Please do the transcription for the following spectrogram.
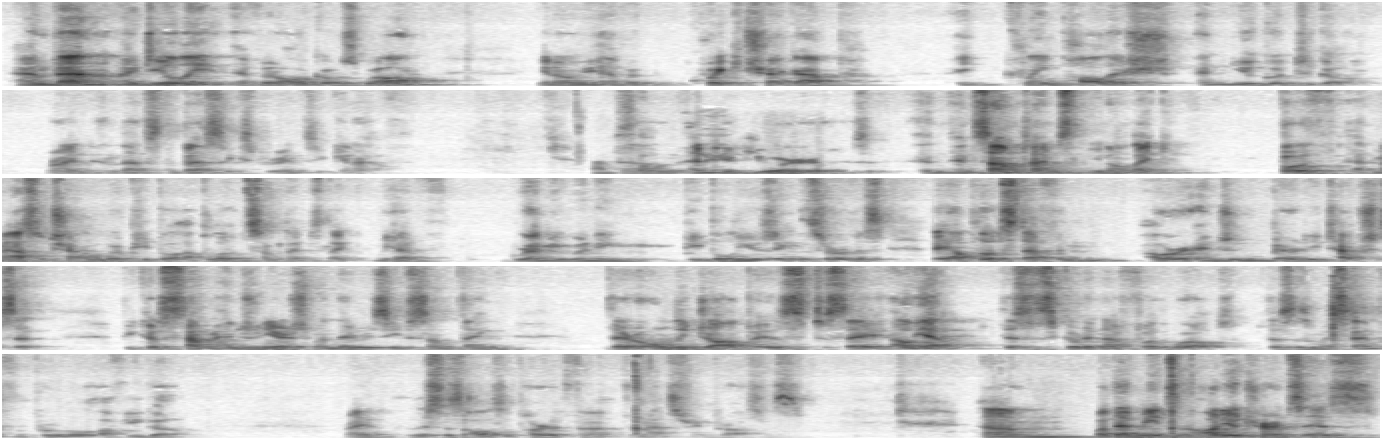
And then ideally, if it all goes well, you know, you have a quick checkup, a clean polish, and you're good to go, right? And that's the best experience you can have. Absolutely. Um, and if you are, and, and sometimes, you know, like both at Masterchannel where people upload, sometimes like we have Grammy winning people using the service, they upload stuff and our engine barely touches it. Because some engineers, when they receive something, their only job is to say, oh yeah, this is good enough for the world. This is my stamp of approval, off you go. Right? This is also part of the, the mastering process. Um, what that means in audio terms is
